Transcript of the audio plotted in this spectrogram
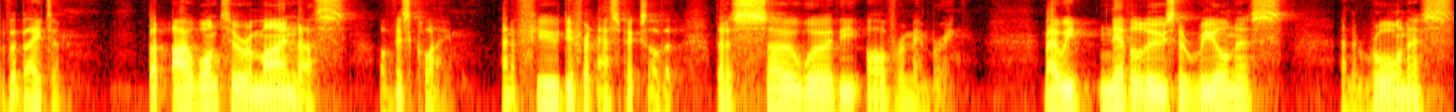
verbatim. But I want to remind us of this claim and a few different aspects of it that are so worthy of remembering. May we never lose the realness and the rawness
